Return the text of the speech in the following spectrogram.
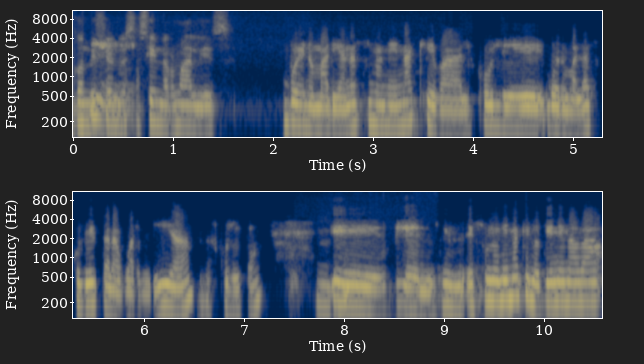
condiciones así normales? Bueno, Mariana es una nena que va al cole, bueno, va a la escoleta, a la guardería, la escoleta. eh, bien, es una nena que no tiene nada,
